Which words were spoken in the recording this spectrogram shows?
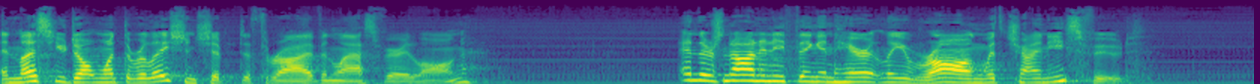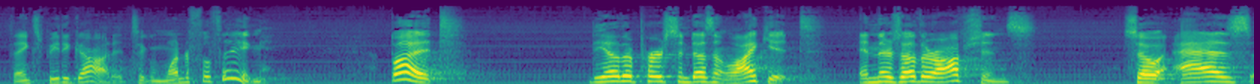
Unless you don't want the relationship to thrive and last very long. And there's not anything inherently wrong with Chinese food. Thanks be to God. It's a wonderful thing. But the other person doesn't like it, and there's other options. So, as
